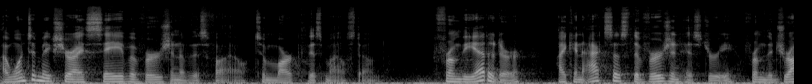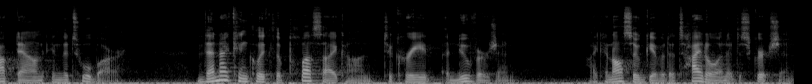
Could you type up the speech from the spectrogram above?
I want to make sure I save a version of this file to mark this milestone. From the editor, I can access the version history from the drop-down in the toolbar. Then I can click the plus icon to create a new version. I can also give it a title and a description.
